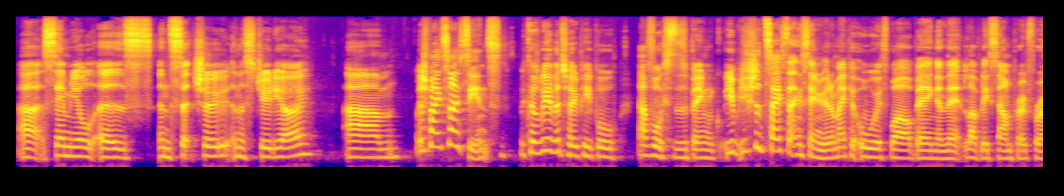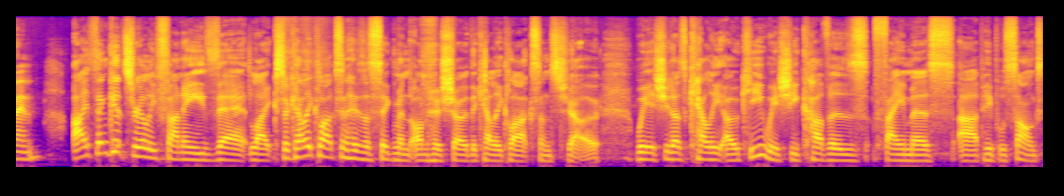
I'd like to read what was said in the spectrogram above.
Uh, Samuel is in situ in the studio, um, which makes no sense because we're the two people. Our voices are being. Rec- you, you should say something, Samuel, to make it all worthwhile being in that lovely soundproof room. I think it's really funny that, like, so Kelly Clarkson has a segment on her show, The Kelly Clarkson Show, where she does karaoke, where she covers famous uh, people's songs.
